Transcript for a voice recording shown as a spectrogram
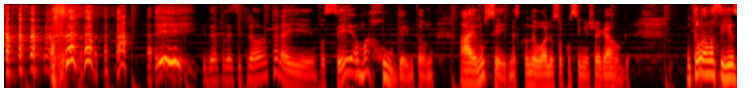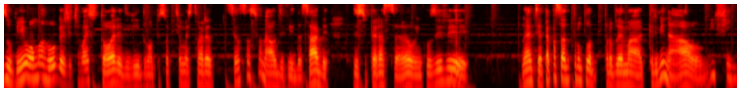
e daí eu falei assim pra ela, peraí, você é uma ruga, então, né? Ah, eu não sei, mas quando eu olho eu só consigo enxergar a ruga. Então ela se resumiu a uma ruga, gente, uma história de vida, uma pessoa que tinha uma história sensacional de vida, sabe? De superação, inclusive, né, tinha até passado por um problema criminal, enfim,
